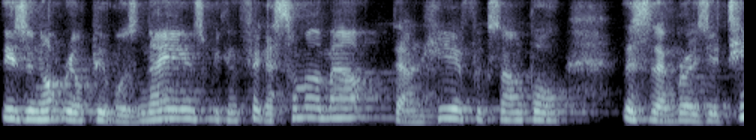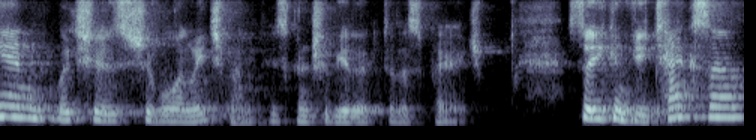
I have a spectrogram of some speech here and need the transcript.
these are not real people's names. We can figure some of them out. Down here, for example, this is Ambrosia 10, which is Siobhan Leachman, who's contributed to this page. So you can view taxa.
